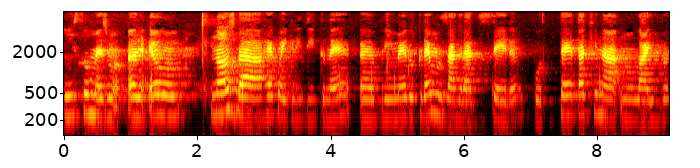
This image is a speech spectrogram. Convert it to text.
Isso mesmo. Eu, nós da Reco Critique, né, eh, primeiro queremos agradecer por estar tá aqui na, no live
